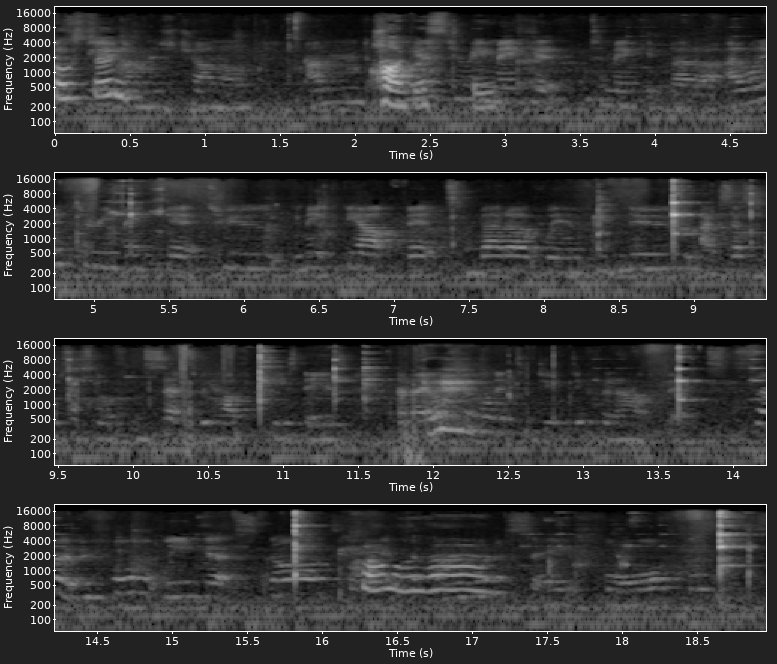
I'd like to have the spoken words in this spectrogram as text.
Posted? on this channel. And August I wanted to 8th. it to make it better. I wanted to remake it to make the outfits better with new accessories and stuff sets we have these days. And I also wanted to do different outfits. So before we get started, I'm gonna say four things.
